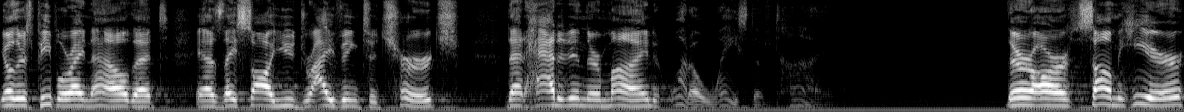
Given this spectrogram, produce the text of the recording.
You know, there's people right now that, as they saw you driving to church, that had it in their mind, what a waste of time. there are some here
